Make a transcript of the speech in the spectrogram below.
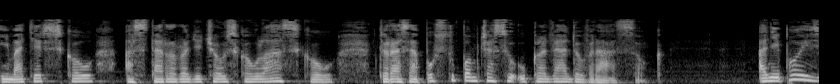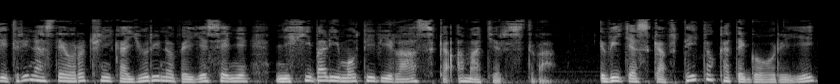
i materskou a starorodičovskou láskou, ktorá sa postupom času ukladá do vrások. Ani poezii 13. ročníka Jurinovej jesene nechýbali motívy láska a materstva. Výťazka v tejto kategórii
